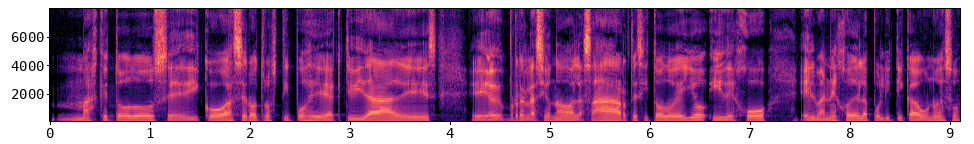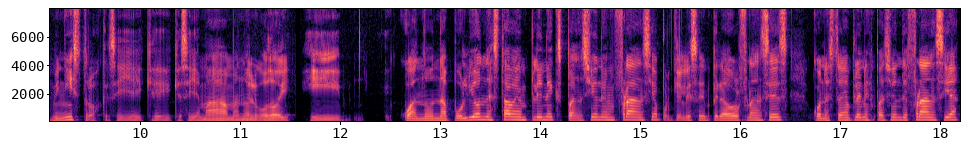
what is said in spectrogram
más que todo se dedicó a hacer otros tipos de actividades eh, relacionadas a las artes y todo ello y dejó el manejo de la política a uno de sus ministros que se, que, que se llamaba Manuel Godoy. Y cuando Napoleón estaba en plena expansión en Francia, porque él es emperador francés, cuando estaba en plena expansión de Francia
